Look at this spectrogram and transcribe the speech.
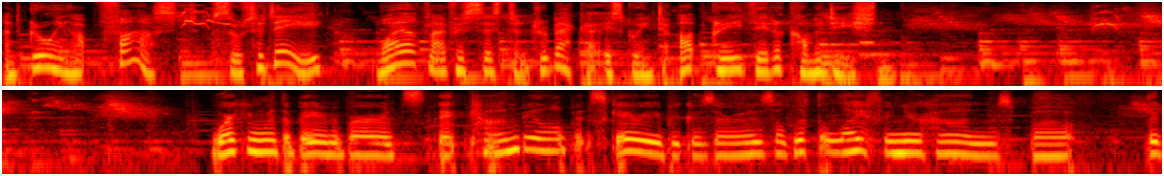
and growing up fast. So today, wildlife assistant Rebecca is going to upgrade their accommodation. Working with the baby birds, it can be a little bit scary because there is a little life in your hands, but the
